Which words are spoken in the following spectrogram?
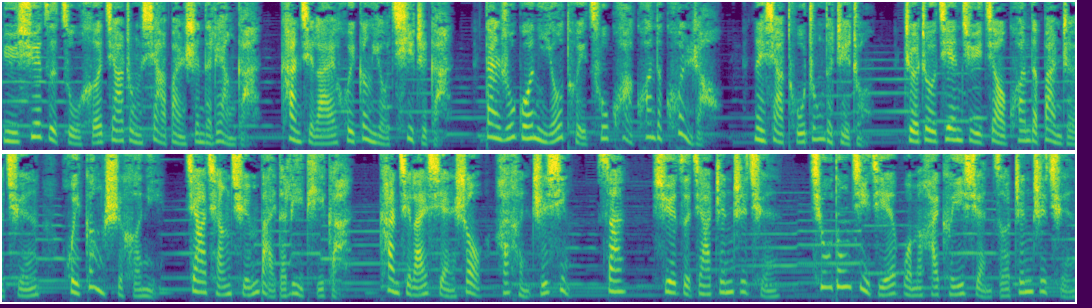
与靴子组合，加重下半身的亮感，看起来会更有气质感。但如果你有腿粗胯宽的困扰，那下图中的这种褶皱间距较宽的半褶裙会更适合你，加强裙摆的立体感，看起来显瘦还很知性。三靴子加针织裙，秋冬季节我们还可以选择针织裙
